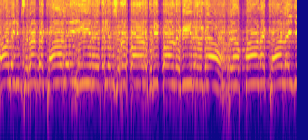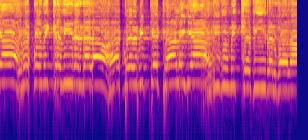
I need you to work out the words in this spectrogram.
காலையும் சிறந்த காலை வீரர்களும் சிறப்பான துடிப்பான வீரர்கள். சிறப்பான காளையா? சிறப்பு மிக்க வீரர்களா? ஆற்றல் மிக்க காளையா. அறிவு மிக்க வீரர்களா.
